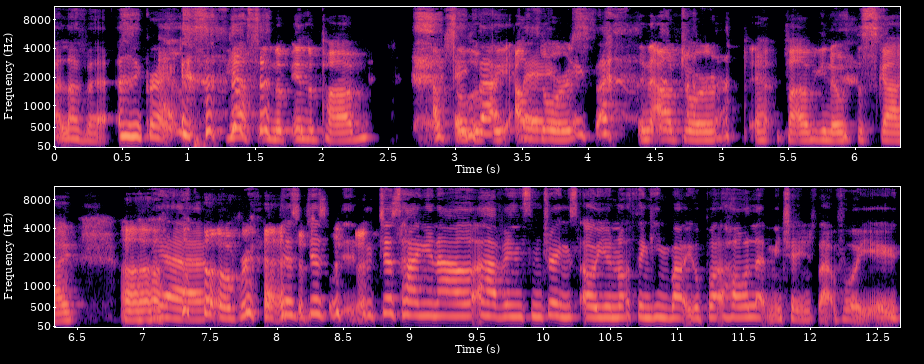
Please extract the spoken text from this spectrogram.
I love it. Great. yes in the in the pub absolutely Exactly, outdoors exactly. an outdoor pub you know with the sky uh, Yeah. overhead just just just hanging out, having some drinks. Oh, you're not thinking about your butthole? Let me change that for you.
